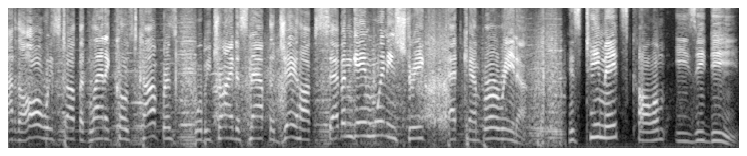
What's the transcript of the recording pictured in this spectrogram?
out of the always tough Atlantic Coast Conference, will be trying to snap the Jayhawks' seven-game winning streak at Kemper Arena. His teammates call him Easy D.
